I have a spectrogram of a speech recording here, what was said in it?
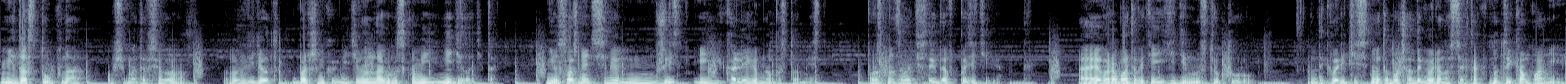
недоступно, в общем, это все э, ведет к большим когнитивным нагрузкам, и не делайте так. Не усложняйте себе жизнь и коллегам на пустом месте. Просто называйте всегда в позитиве. Вырабатывайте единую структуру договоритесь, но ну, это больше о договоренностях так внутри компании.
